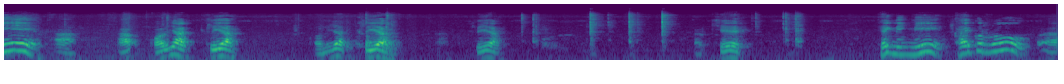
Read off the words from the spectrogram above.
นี้อ่าครับขออนุญาตเคลียร์ขออนุญาตเคลียร์เคลียร์โอเค เทคนิคนี้ใครก็รู้อ่า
